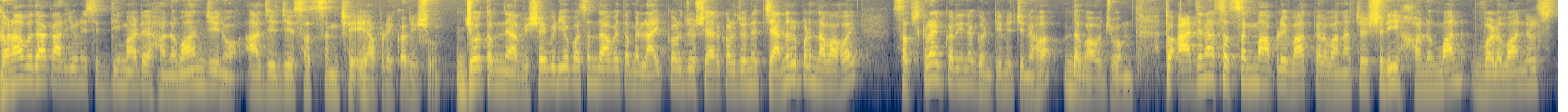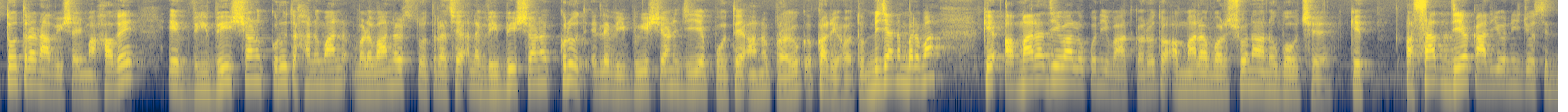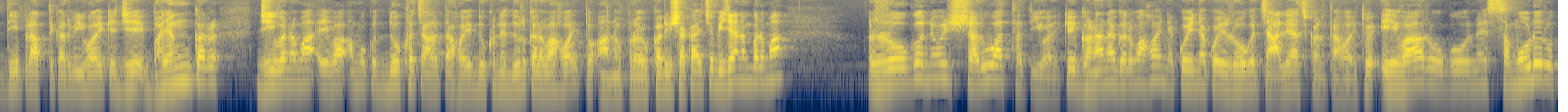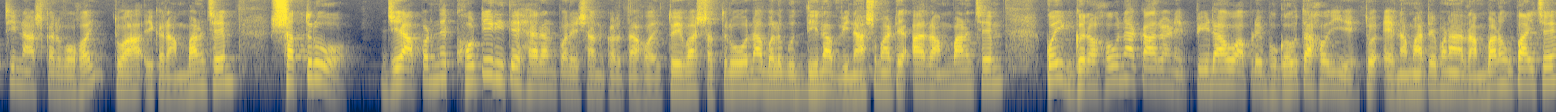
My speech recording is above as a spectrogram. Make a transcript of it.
ઘણા બધા કાર્યોની સિદ્ધિ માટે હનુમાનજીનો આજે જે સત્સંગ છે એ આપણે કરીશું. જો તમને આ વિષય વીડિયો પસંદ આવે, તમે લાઇક કરજો શેર કરજો અને ચેનલ પર નવા હોય સબસ્ક્રાઇબ કરીને ઘંટીનું ચિહ્ન દબાવજો. તો આજના સત્સંગમાં આપણે વાત કરવાના છે શ્રી હનુમાન વળવાનલ સ્તોત્રના વિષયમાં. હવે એ વિભીષણ કૃત હનુમાન વળવાનલ સ્તોત્ર છે અને વિભીષણ કૃત એટલે વિભીષણજીએ પોતે આનો પ્રયોગ કર્યો હતો. બીજા નંબરમાં કે અમારા જેવા લોકોની વાત કરો તો અમારા વર્ષોના અનુભવ છે કે અસાધ્ય કાર્યોની જો સિદ્ધિ પ્રાપ્ત કરવી હોય કે જે ભયંકર જીવનમાં એવા અમુક દુઃખ ચાલતા હોય, દુઃખને દૂર કરવા હોય, તો આનો પ્રયોગ કરી શકાય છે. બીજા નંબરમાં, રોગોનો શરૂઆત થતી હોય કે ઘણાના ઘરમાં હોય ને કોઈ ને કોઈ રોગ ચાલ્યા જ કરતા હોય, તો એવા રોગોને સમૂળ રૂપથી નાશ કરવો હોય, તો આ એક રામબાણ છે. શત્રુઓ જે આપણને ખોટી રીતે હેરાન પરેશાન કરતા હોય, તો એવા શત્રુઓના બલબુદ્ધિના વિનાશ માટે આ રામબાણ છે. કોઈ ગ્રહોના કારણે પીડાઓ આપણે ભોગવતા હોઈએ, તો એના માટે પણ આ રામબાણ ઉપાય છે.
